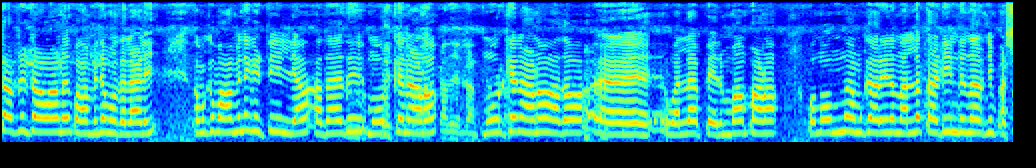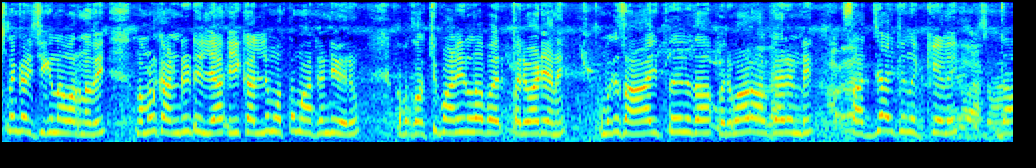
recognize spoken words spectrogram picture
ഷർട്ടിട്ട ആളാണ് പാമ്പിന്റെ മുതലാളി. നമുക്ക് പാമ്പിനെ കിട്ടിയില്ല. അതായത് മൂർഖനാണോ മൂർഖനാണോ അതോ വല്ല പെരുമ്പാമ്പാണോ? ഒന്നൊന്നും നമുക്കറിയില്ല. നല്ല തടി ഉണ്ടെന്ന് പറഞ്ഞ് ഭക്ഷണം കഴിച്ചിരിക്കുന്ന പറഞ്ഞത് നമ്മൾ കണ്ടിട്ടില്ല. ഈ കല്ല് മൊത്തം മാറ്റേണ്ടി വരും. അപ്പോൾ കുറച്ച് പണിയുള്ള പരിപാടിയാണ്. നമുക്ക് സഹായത്തിന് ഇതാ ഒരുപാട് ആൾക്കാരുണ്ട്. സജ്ജായിട്ട് നിൽക്കുകയാണ്. ഇതാ.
